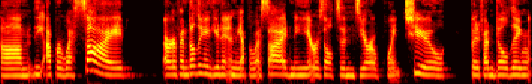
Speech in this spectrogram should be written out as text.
um, the Upper West Side, or if I'm building a unit in the Upper West Side, maybe it results in 0.2. But if I'm building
